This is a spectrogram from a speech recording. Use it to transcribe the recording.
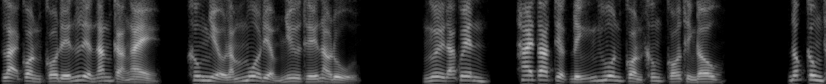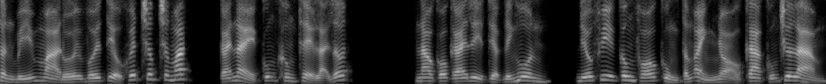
lại còn có đến liền ăn cả ngày, không nhiều lắm mua điểm như thế nào đủ. Ngươi đã quên, hai ta tiệc đính hôn còn không có thỉnh đâu. Đốc công thần bí mà đối với tiểu khuyết chớp chớp mắt, cái này cũng không thể lại rớt. Nào có cái gì tiệc đính hôn, điếu phi công phó cùng tấm ảnh nhỏ ca cũng chưa làm,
